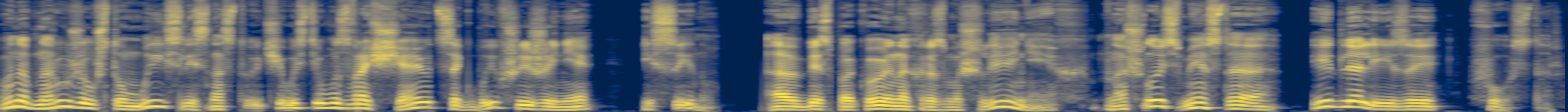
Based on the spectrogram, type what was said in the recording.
он обнаружил, что мысли с настойчивостью возвращаются к бывшей жене и сыну. А в беспокойных размышлениях нашлось место и для Лизы Фостер.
